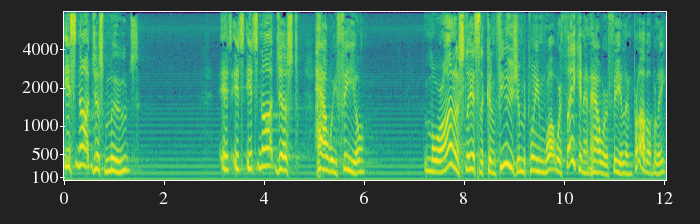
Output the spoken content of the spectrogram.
it's not just moods, it's, it's, it's not just how we feel more honestly, it's the confusion between what we're thinking and how we're feeling, probably.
